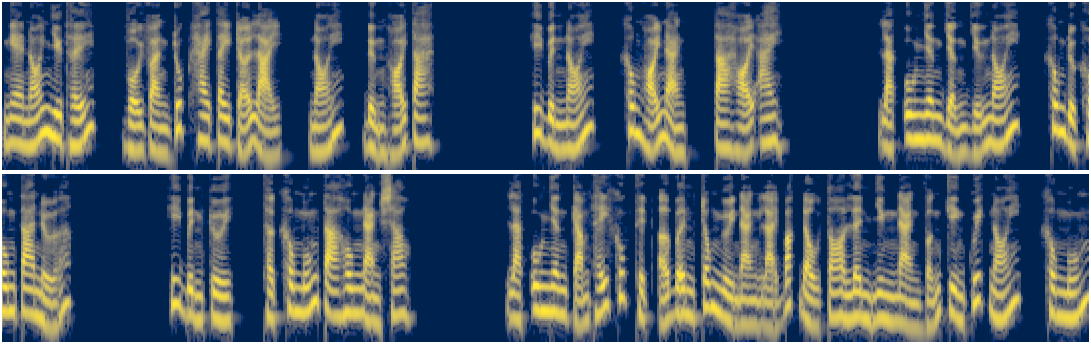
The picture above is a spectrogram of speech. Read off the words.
Nghe nói như thế, vội vàng rút hai tay trở lại, nói, đừng hỏi ta. Hi Bình nói, không hỏi nàng, ta hỏi ai? Lạc U Nhân giận dữ nói, không được hôn ta nữa. Hi Bình cười, thật không muốn ta hôn nàng sao? Lạc U Nhân cảm thấy khúc thịt ở bên trong người nàng lại bắt đầu to lên nhưng nàng vẫn kiên quyết nói, không muốn.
